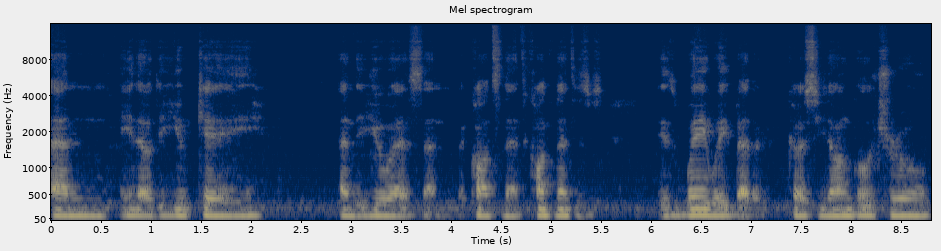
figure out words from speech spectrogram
and you know the UK and the US and the continent, the continent is is way way better because you don't go through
